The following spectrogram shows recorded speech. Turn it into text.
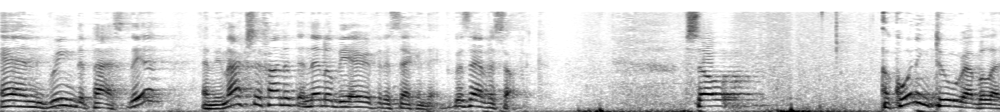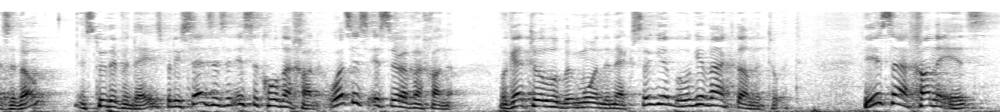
and bring the past there and be makshech on it, and then it'll be Erev for the second day, because they have a suffix. So, according to Rabbi Lezer, it's two different days, but he says there's an Issa called Achana. What's this Issa of Achana? We'll get to it a little bit more in the next sugya, but we'll give Akdama to it. The Issa Achana is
